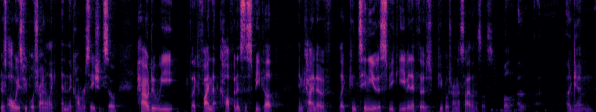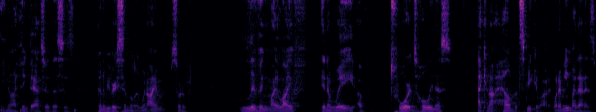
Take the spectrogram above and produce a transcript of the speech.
there's always people trying to like end the conversation. So how do we like find that confidence to speak up and kind of like continue to speak even if there's people trying to silence us? Well, uh, again, you know, I think the answer to this is going to be very similar. When I'm sort of living my life in a way of towards holiness, I cannot help but speak about it. What I mean by that is,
